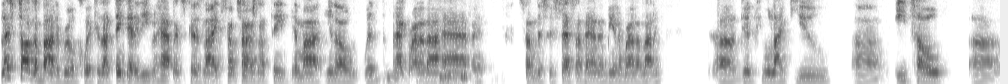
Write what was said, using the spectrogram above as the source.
Let's talk about it real quick because I think that it even happens because like sometimes I think in my you know with the background that I have and some of the success I've had and being around a lot of uh, good people like you, uh, Ito, uh,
